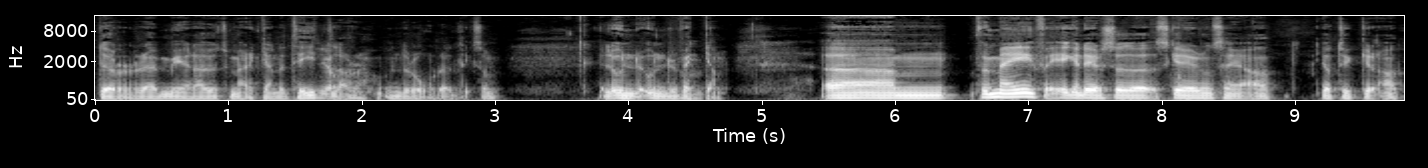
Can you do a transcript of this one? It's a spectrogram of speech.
större, mera utmärkande titlar under året liksom. Eller under, under veckan. Ehm, för mig, för egen del, så jag nog säga att jag tycker att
